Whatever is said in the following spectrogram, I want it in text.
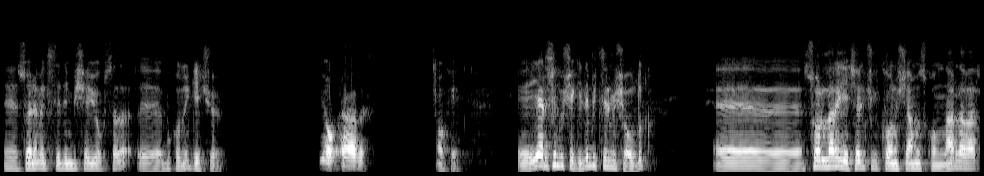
E, söylemek istediğim bir şey yoksa e, bu konuyu geçiyorum. Yok abi. Okey. E, yarışı bu şekilde bitirmiş olduk. E, sorulara geçelim çünkü konuşacağımız konular da var.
